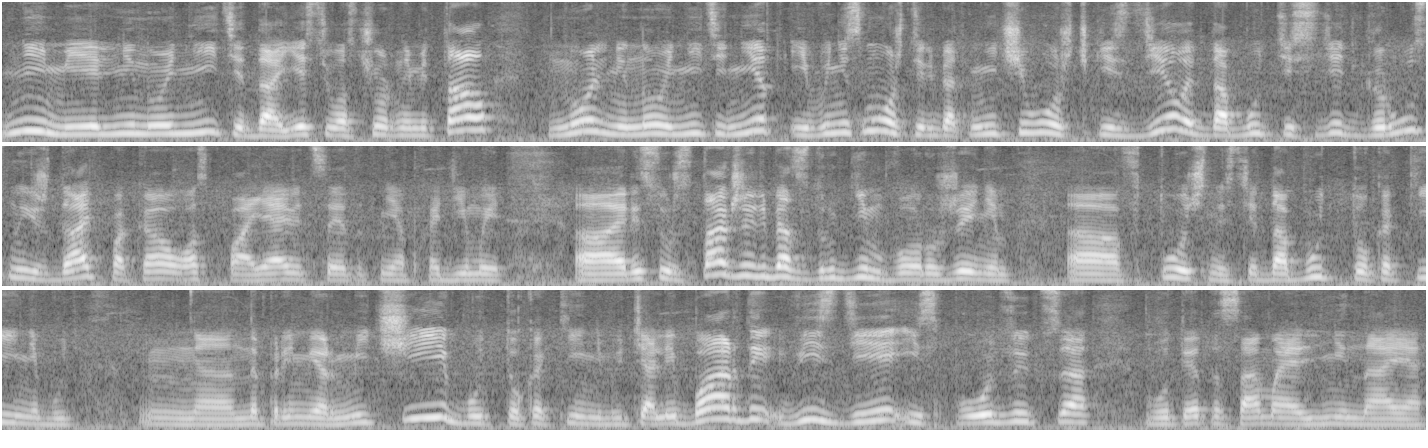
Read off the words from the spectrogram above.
не имея льняной нити. Да, есть у вас черный металл, но льняной нити нет, и вы не сможете, ребят, ничегошечки сделать, да, будете сидеть грустно и ждать, пока у вас появится этот необходимый э, ресурс. Также, ребят, с другим вооружением э, в точности, да, будь то какие-нибудь например, мечи, будь то какие-нибудь алибарды, везде используется вот эта самая льняная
